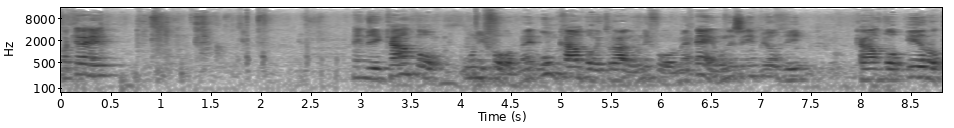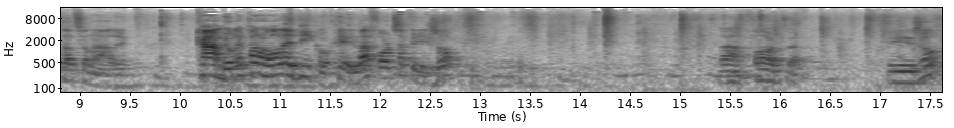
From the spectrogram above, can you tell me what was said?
Ok? Quindi il campo uniforme, un campo vettoriale uniforme, è un esempio di campo irrotazionale cambio le parole e dico che la forza peso la forza peso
